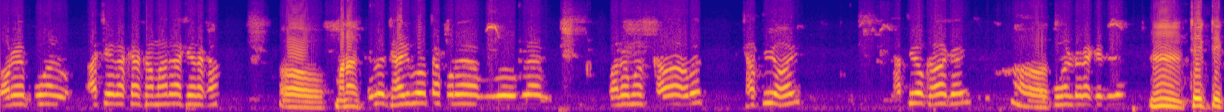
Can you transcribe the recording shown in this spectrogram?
ঘরে পোয়াল আছে রাখা খামারে আছে রাখা। ও মানে ওগুলো ঝাড়বো তারপরে ওগুলো বারো মাস খাওয়া হবে ছাতি হয় ছাতিও খাওয়া যায়। ও, পোয়ালটা রেখে দিলে হুম ঠিক ঠিক।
